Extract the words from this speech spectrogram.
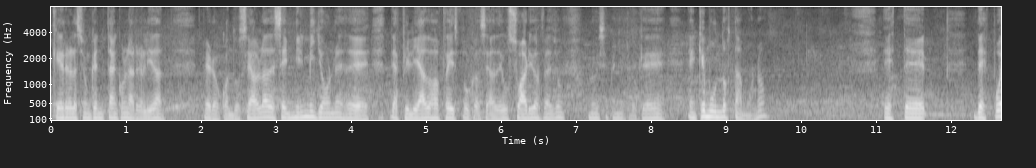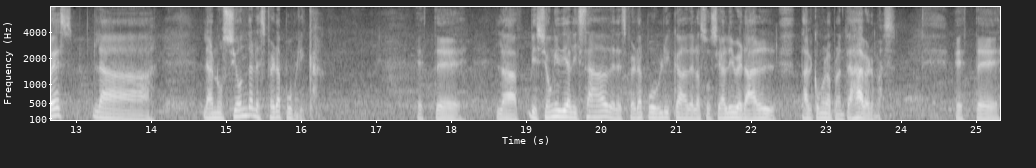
qué relación que están con la realidad. Pero cuando se habla de 6 mil millones de, de afiliados a Facebook, o sea, de usuarios de Facebook, uno dice, coño, pero qué, ¿en qué mundo estamos? No? Este, después, la, la noción de la esfera pública. Este, la visión idealizada de la esfera pública de la sociedad liberal, tal como la plantea Habermas, este,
